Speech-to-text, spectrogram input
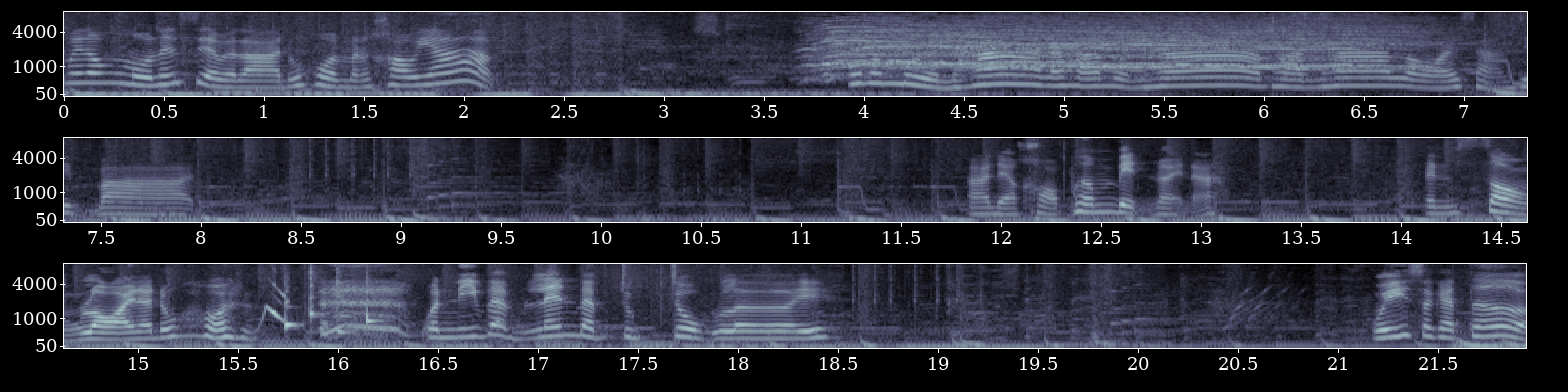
ไม่ต้องลุ้นให้เสียเวลา ทุกคนมันเข้ายากได้มาหมื่นห้านะคะหมื่นห้าพันห้าร้อยสามสิบบาทอะเดี๋ยวขอเพิ่มเบ็ดหน่อยนะ เป็นสองร้อยนะทุกคน วันนี้แบบเล่นแบบจุกๆเลย วิสแกตเตอร์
